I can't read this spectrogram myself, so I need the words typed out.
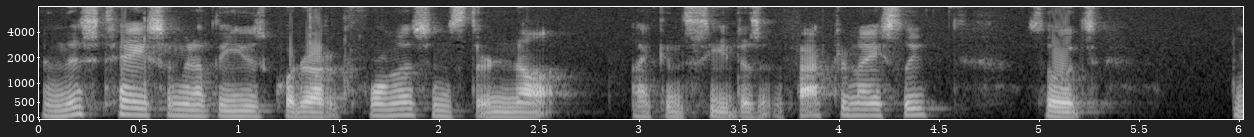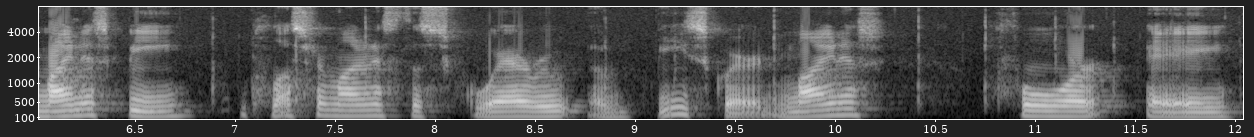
In this case, I'm going to have to use quadratic formula since they're not I can see it doesn't factor nicely. So it's minus b plus or minus the square root of b squared minus 4ac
